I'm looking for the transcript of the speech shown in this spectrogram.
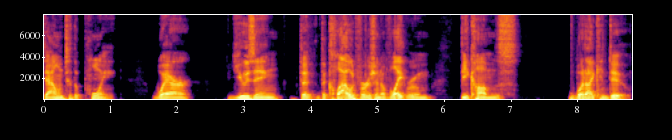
down to the point where using the the cloud version of Lightroom becomes what I can do.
